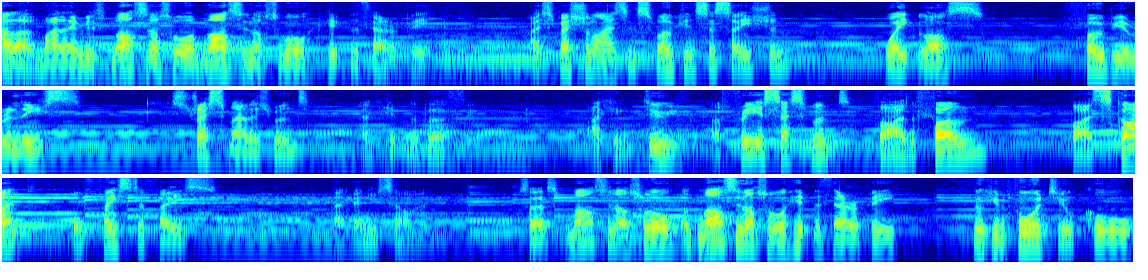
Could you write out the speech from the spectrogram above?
Hello, my name is Martin Oswald of Martin Oswald Hypnotherapy. I specialise in smoking cessation, weight loss, phobia release, stress management and hypnobirthing. I can do a free assessment via the phone, via Skype or face-to-face -face at any time. So that's Martin Oswald of Martin Oswald Hypnotherapy. Looking forward to your call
